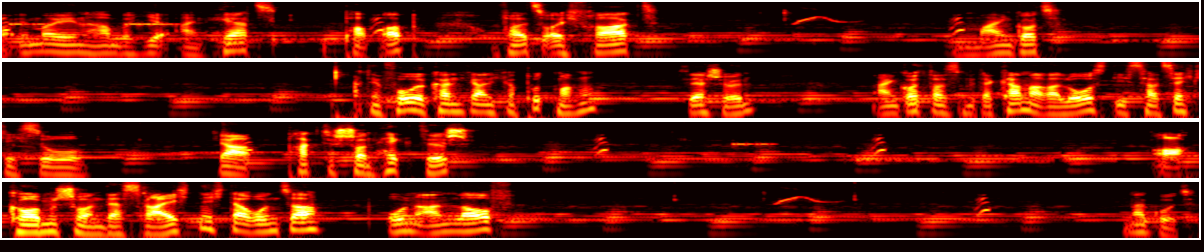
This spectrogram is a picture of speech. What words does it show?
Aber immerhin haben wir hier ein Herz-Pop-Up. Und falls ihr euch fragt, mein Gott, den Vogel kann ich gar nicht kaputt machen. Sehr schön. Mein Gott, was ist mit der Kamera los? Die ist tatsächlich so, ja, praktisch schon hektisch. Oh, komm schon, das reicht nicht darunter. Ohne Anlauf. Na gut,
